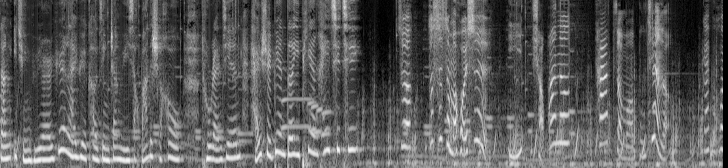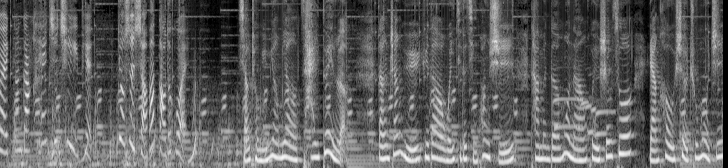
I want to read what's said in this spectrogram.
当一群鱼儿越来越靠近章鱼小巴的时候，突然间海水变得一片黑漆漆。这这是怎么回事？咦，小巴呢？他怎么不见了？该不会刚刚黑漆漆一片，又是小八搞的鬼？小丑鱼妙妙猜对了。当章鱼遇到危急的情况时，它们的墨囊会收缩，然后射出墨汁，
